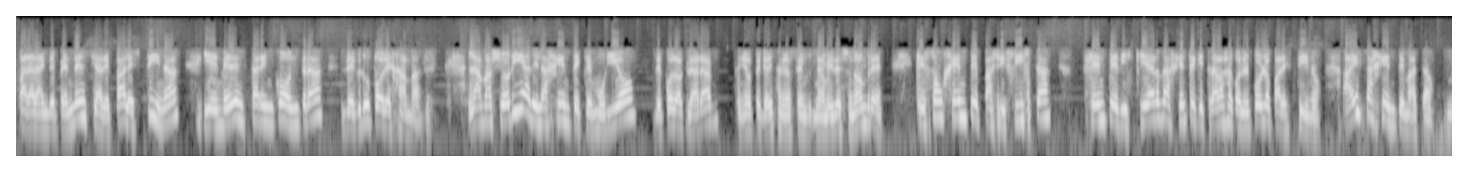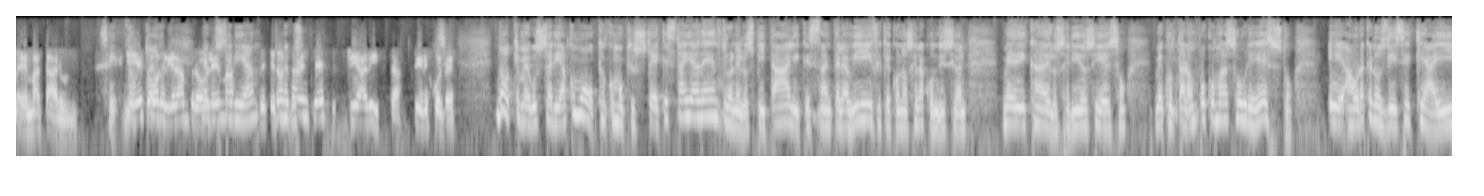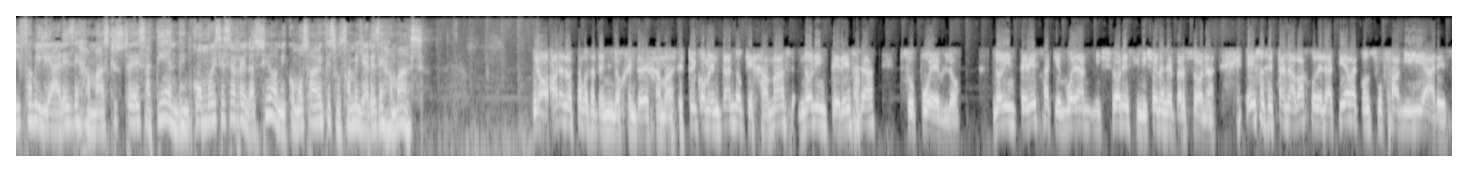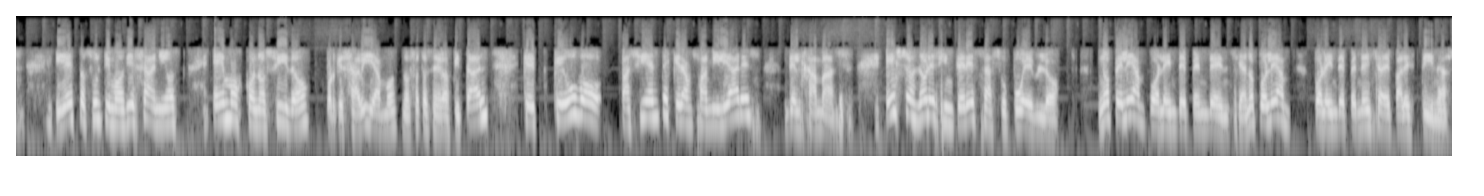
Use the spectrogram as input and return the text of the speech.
para la independencia de Palestina y en vez de estar en contra del grupo de Hamas. La mayoría de la gente que murió, le puedo aclarar, señor periodista, que no sé, me olvidé su nombre, que son gente pacifista, gente de izquierda, gente que trabaja con el pueblo palestino. A esa gente mata, eh, mataron. Sí, y ese es el gran problema de que no saben que es jihadista. Sí, disculpe. No, que me gustaría como que, como que usted que está ahí adentro en el hospital y que está en Tel Aviv y que conoce la condición médica de los heridos y eso, me contara un poco más sobre esto. Eh, ahora que nos dice que hay familiares de Hamas que ustedes atienden, ¿cómo es esa relación y cómo saben que son familiares de Hamas? No, ahora no estamos atendiendo gente de Hamas. Estoy comentando que jamás no le interesa su pueblo no le interesa que mueran millones y millones de personas. Ellos están abajo de la tierra con sus familiares. Y estos últimos 10 años hemos conocido, porque sabíamos nosotros en el hospital, que, que hubo pacientes que eran familiares del Hamas. Ellos no les interesa su pueblo, no pelean por la independencia, no pelean por la independencia de Palestina.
